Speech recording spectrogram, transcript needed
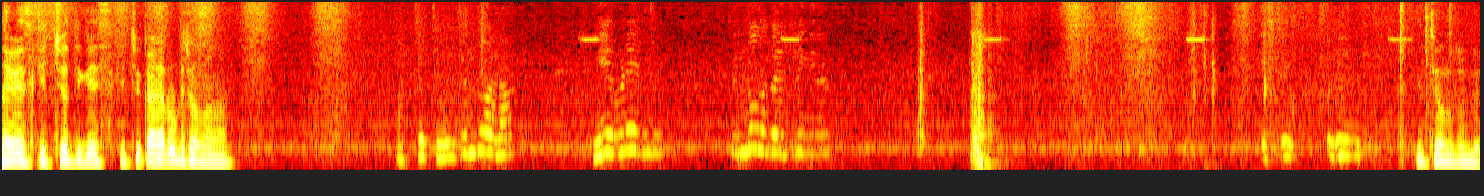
ഗൈസ് കിച്ചു എത്തി ഗൈസ് കിച്ചു കയറൂട്ടിച്ച് വന്നതാ. അച്ഛ ചോദിച്ചെന്തുവാടാ നീ എവിടെയായിരുന്നു? തിന്നോന്ന് കഴിച്ചിങ്ങനെ കിച്ചു വന്നിട്ടുണ്ട്.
